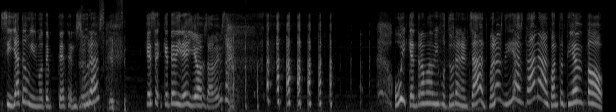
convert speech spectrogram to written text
si ya tú mismo te, te censuras, Sí, sí. ¿qué, se- qué te diré yo, sabes? Uy, que entra Mami Futura en el chat. Buenos días, Dana. ¿Cuánto tiempo?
